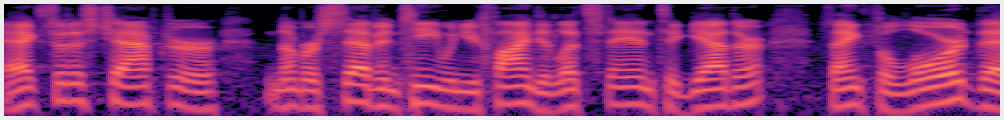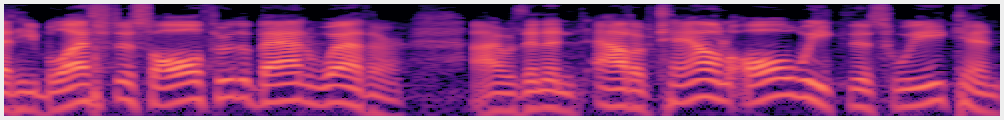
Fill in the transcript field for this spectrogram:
Exodus chapter number 17. When you find it, let's stand together. Thank the Lord that He blessed us all through the bad weather. I was in and out of town all week this week, and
